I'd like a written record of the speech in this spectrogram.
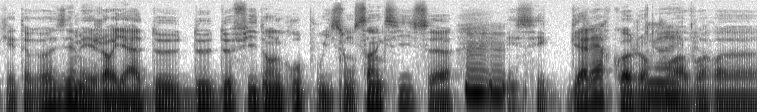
catégoriser mais genre il y a deux, deux, deux filles dans le groupe où ils sont 5 6 Mm, mm. et c'est galère quoi genre pour avoir euh,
